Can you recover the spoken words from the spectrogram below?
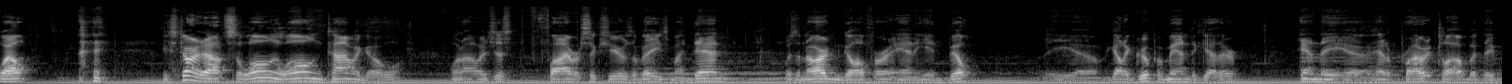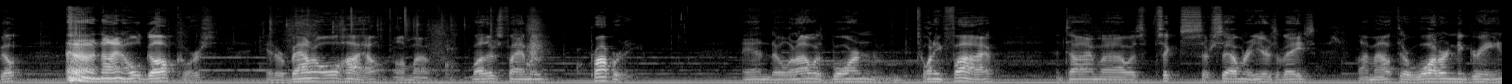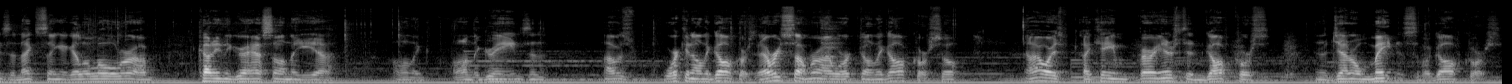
Well, it started out so long, long time ago when I was just five or six years of age. My dad was an ardent golfer and he had built, the, uh, got a group of men together and they uh, had a private club, but they built a nine hole golf course in Urbana, Ohio on my mother's family property. And uh, when I was born, 25, the time I was six or seven years of age, I'm out there watering the greens. The next thing I get a little older, I'm cutting the grass on the uh, on the on the greens, and I was working on the golf course. Every summer I worked on the golf course, so I always I came very interested in golf course and the general maintenance of a golf course.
